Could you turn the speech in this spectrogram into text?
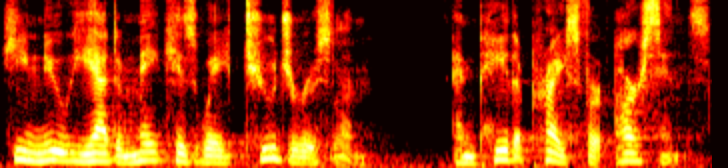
He knew he had to make his way to Jerusalem and pay the price for our sins.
